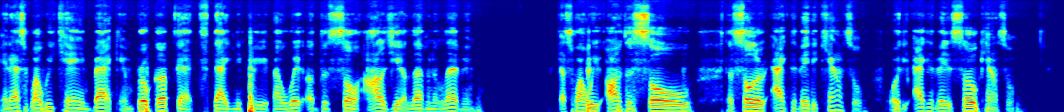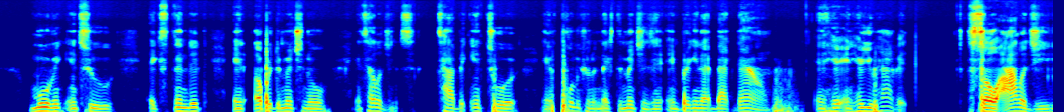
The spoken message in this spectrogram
And that's why we came back and broke up that stagnant period by way of the Soulology 1111. That's why we are the soul, the soular activated council or the activated soul council, moving into extended and upper dimensional intelligence, tapping into it and pulling from the next dimensions and, and bringing that back down. And here and here you have it. Soulology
